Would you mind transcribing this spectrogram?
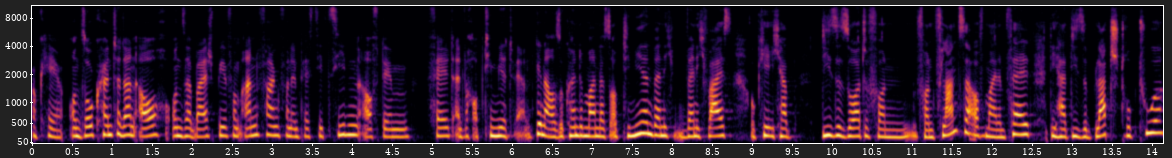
Okay, und so könnte dann auch unser Beispiel vom Anfang von den Pestiziden auf dem Feld einfach optimiert werden. Genau, so könnte man das optimieren, wenn ich, wenn ich weiß, okay, ich habe diese Sorte von, von Pflanze auf meinem Feld, die hat diese Blattstruktur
